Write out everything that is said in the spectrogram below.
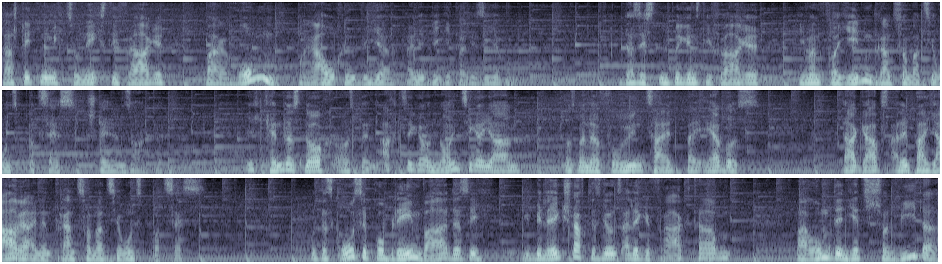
Da steht nämlich zunächst die Frage, warum brauchen wir eine Digitalisierung? Das ist übrigens die Frage, die man vor jedem Transformationsprozess stellen sollte. Ich kenne das noch aus den 80er und 90er Jahren aus meiner frühen Zeit bei Airbus. Da gab es alle paar Jahre einen Transformationsprozess. Und das große Problem war, dass sich die Belegschaft, dass wir uns alle gefragt haben, warum denn jetzt schon wieder?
